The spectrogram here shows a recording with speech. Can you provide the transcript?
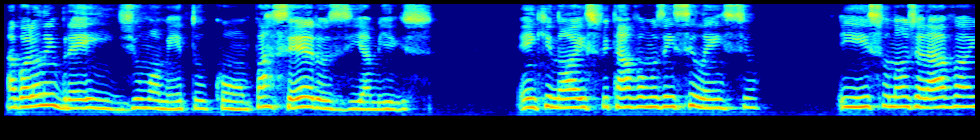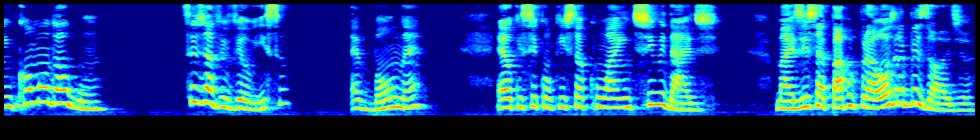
Agora eu lembrei de um momento com parceiros e amigos em que nós ficávamos em silêncio e isso não gerava incômodo algum. Você já viveu isso? É bom, né? é o que se conquista com a intimidade. Mas isso é papo para outro episódio.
